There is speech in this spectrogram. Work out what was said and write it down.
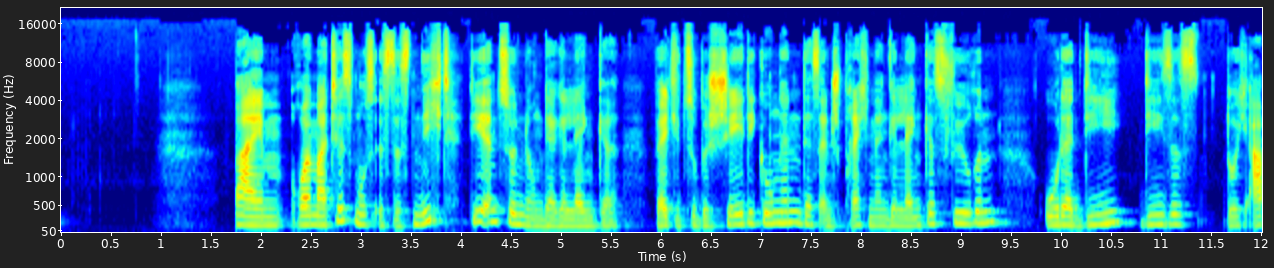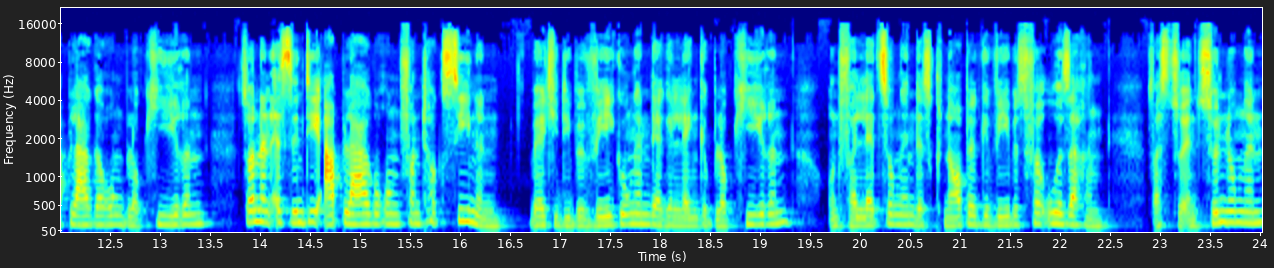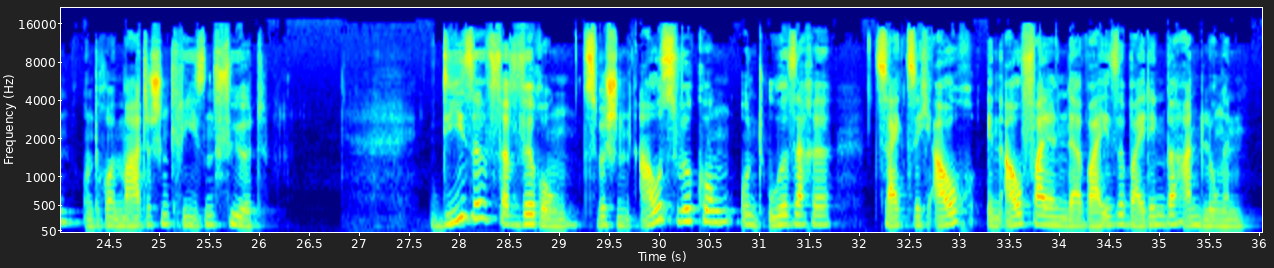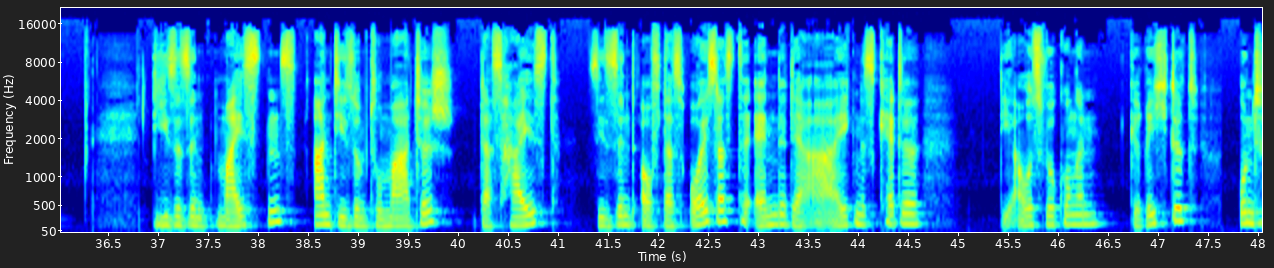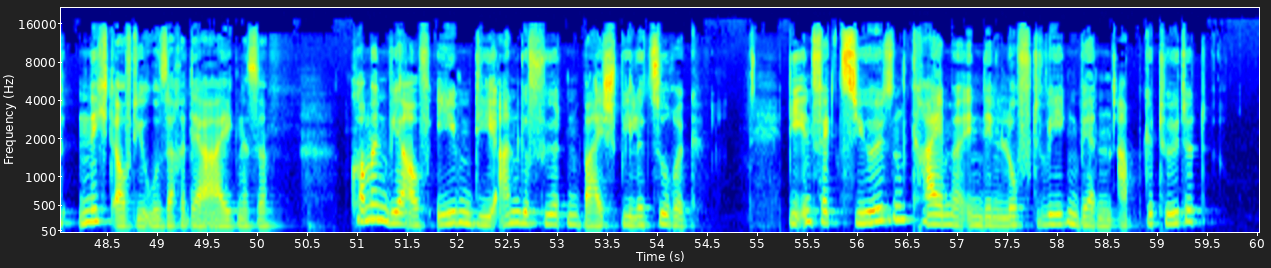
Beim Rheumatismus ist es nicht die Entzündung der Gelenke, welche zu Beschädigungen des entsprechenden Gelenkes führen oder die dieses durch Ablagerung blockieren, sondern es sind die Ablagerungen von Toxinen, welche die Bewegungen der Gelenke blockieren und Verletzungen des Knorpelgewebes verursachen, was zu Entzündungen und rheumatischen Krisen führt. Diese Verwirrung zwischen Auswirkung und Ursache zeigt sich auch in auffallender Weise bei den Behandlungen. Diese sind meistens antisymptomatisch, das heißt, sie sind auf das äußerste Ende der Ereigniskette, die Auswirkungen, gerichtet und nicht auf die Ursache der Ereignisse. Kommen wir auf eben die angeführten Beispiele zurück. Die infektiösen Keime in den Luftwegen werden abgetötet,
